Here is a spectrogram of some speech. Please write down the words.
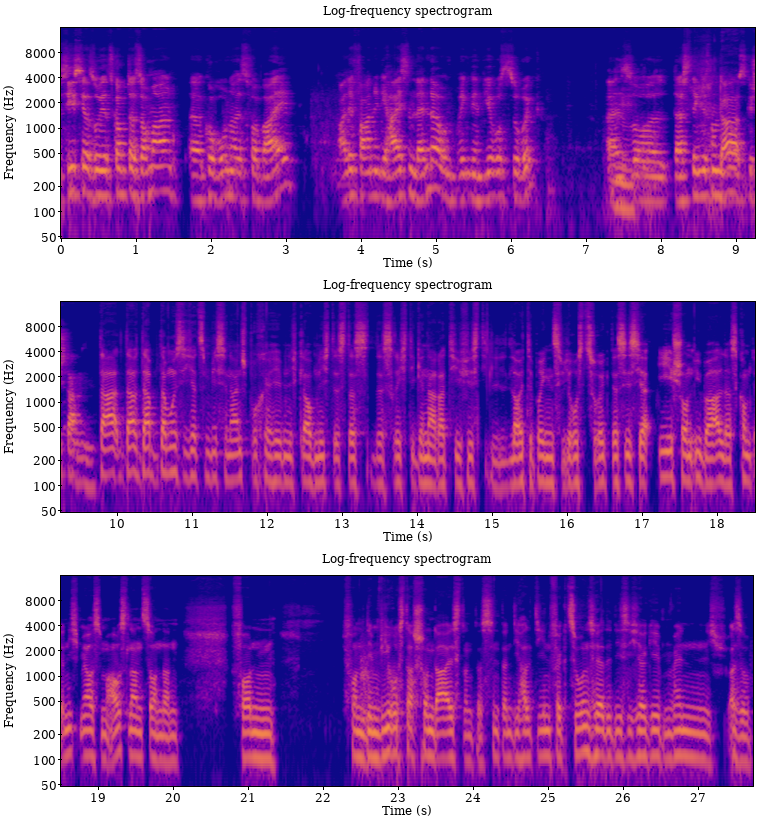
es hieß ja so, jetzt kommt der Sommer, äh, Corona ist vorbei, alle fahren in die heißen Länder und bringen den Virus zurück. Also mhm. das Ding ist noch nicht da, ausgestanden. Da, da, da, da muss ich jetzt ein bisschen Einspruch erheben. Ich glaube nicht, dass das das richtige Narrativ ist. Die Leute bringen das Virus zurück. Das ist ja eh schon überall. Das kommt ja nicht mehr aus dem Ausland, sondern von von dem Virus, das schon da ist. Und das sind dann die halt die Infektionsherde, die sich ergeben, wenn ich, also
